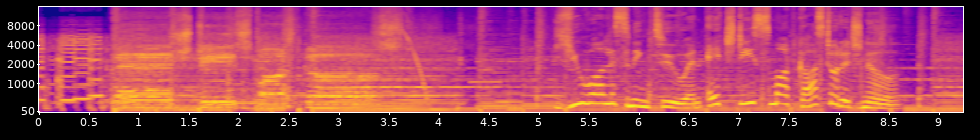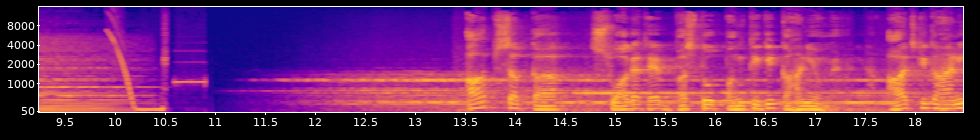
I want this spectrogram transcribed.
HD Smartcast. You are listening to an HD Smartcast original. आप सबका स्वागत है बस दो पंक्ति की कहानियों में आज की कहानी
